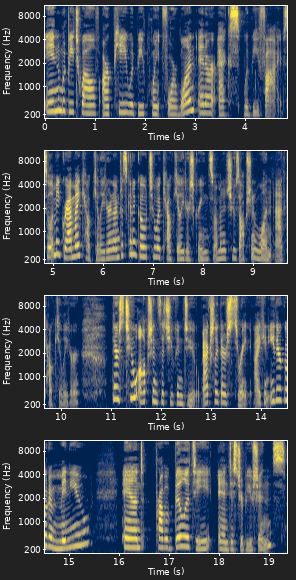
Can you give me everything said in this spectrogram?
n would be 12, our p would be 0.41, and our x would be 5. So let me grab my calculator, and I'm just going to go to a calculator screen. So I'm going to choose option 1, add calculator. There's two options that you can do. Actually, there's three. I can either go to menu and probability and distributions,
